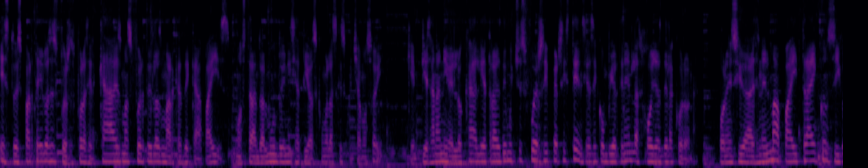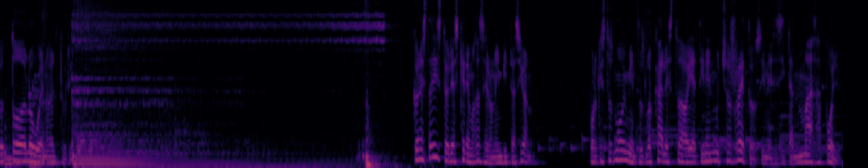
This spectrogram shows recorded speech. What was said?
Esto es parte de los esfuerzos por hacer cada vez más fuertes las marcas de cada país, mostrando al mundo iniciativas como las que escuchamos hoy, que empiezan a nivel local y a través de mucho esfuerzo y persistencia se convierten en las joyas de la corona. Ponen ciudades en el mapa y traen consigo todo lo bueno del turismo. Con estas historias queremos hacer una invitación, porque estos movimientos locales todavía tienen muchos retos y necesitan más apoyo.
